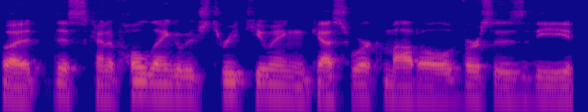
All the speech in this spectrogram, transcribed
But this kind of whole language three cueing guesswork model versus the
